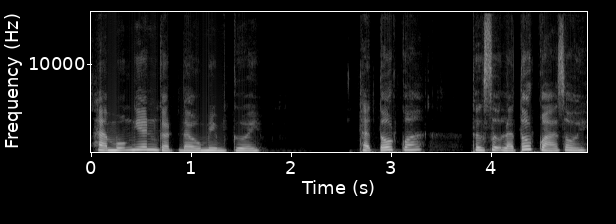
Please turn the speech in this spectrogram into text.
Hạ Mũ Nghiên gật đầu mỉm cười. Thật tốt quá, thực sự là tốt quá rồi.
